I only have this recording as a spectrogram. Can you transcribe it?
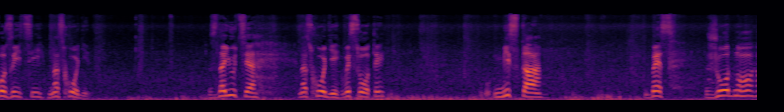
позицій на сході. Здаються на сході висоти, міста без жодного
